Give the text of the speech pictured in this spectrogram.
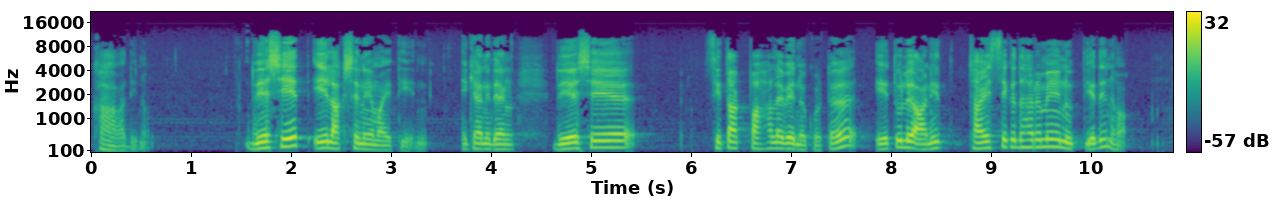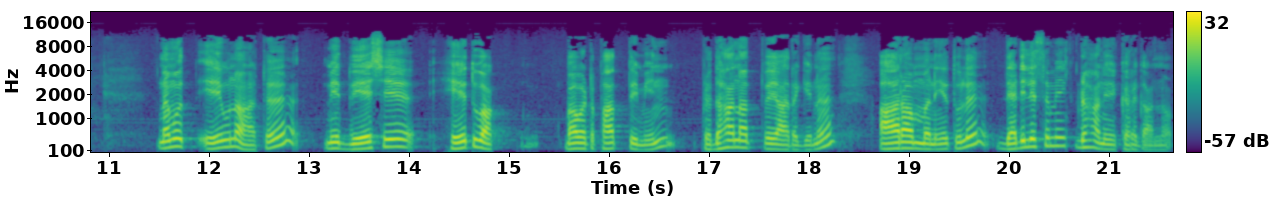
කාවදිනවා. ද්වේෂයේත් ඒ ලක්ෂණයමයි තියෙන්නේ. ඒ කියන්නේ දැන් ද්වේෂය සිතක් පහළ වෙනකොට ඒ තුල අනිත් චෛසික ධර්මේනුත් යෙදෙනවා. නමුත් ඒ වුණාට මේ ද්වේෂය හේතුවක් බවට පත් වෙමින් ප්‍රධානත්වය අරගෙන ආරම්මණය තුල දැඩි ලෙස මේ ග්‍රහණය කර ගන්නවා.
